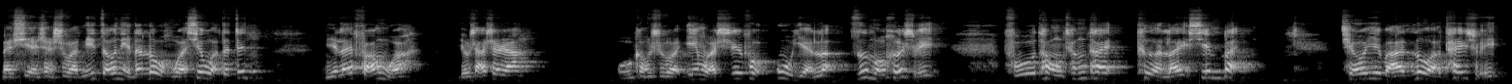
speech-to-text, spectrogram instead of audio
那先生说：“你走你的路，我修我的真。你来访我，有啥事儿啊？”悟空说：“因我师傅误饮了子母河水，腹痛成胎，特来先拜，求一碗落胎水，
